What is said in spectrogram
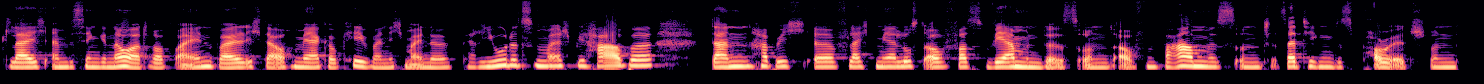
gleich ein bisschen genauer drauf ein, weil ich da auch merke, okay, wenn ich meine Periode zum Beispiel habe, dann habe ich äh, vielleicht mehr Lust auf was Wärmendes und auf ein warmes und sättigendes Porridge. Und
